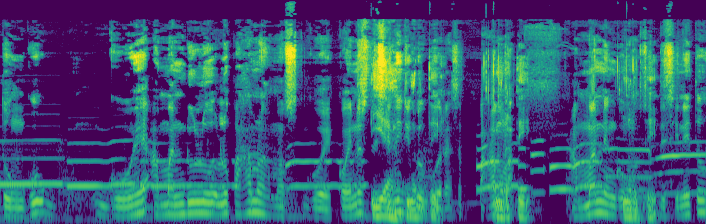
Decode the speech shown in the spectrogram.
tunggu gue aman dulu. Lu paham lah maksud gue. Coiners di Iya, sini juga gue rasa paham lah. Ngerti. Aman yang gue maksud di sini tuh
